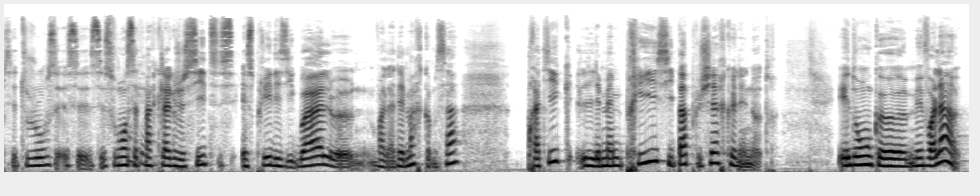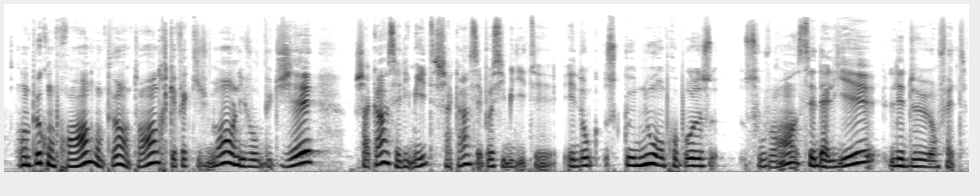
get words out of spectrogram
C'est toujours, c'est souvent cette marque-là que je cite, Esprit, des Iguales, euh, voilà, des marques comme ça, pratiquent les mêmes prix, si pas plus chers que les nôtres. Et donc, euh, mais voilà, on peut comprendre, on peut entendre qu'effectivement, au niveau budget, chacun a ses limites, chacun a ses possibilités. Et donc, ce que nous, on propose souvent, c'est d'allier les deux en fait,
